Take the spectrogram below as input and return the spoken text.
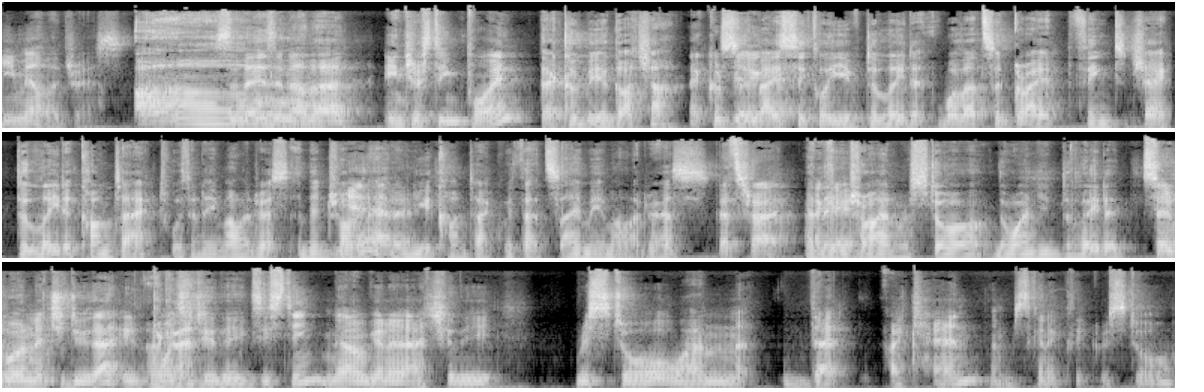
email address. Oh, So there's oh. another interesting point. That could be a gotcha. That could so be a- basically you've deleted. Well, that's a great thing to check. Delete a contact with an email address, and then try and add a new contact with that same email address, That's right. and then try and restore the one you deleted. So it won't let you do that. It points Okay. you to the existing. Now I'm going to actually restore one that I can. I'm just going to click restore.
